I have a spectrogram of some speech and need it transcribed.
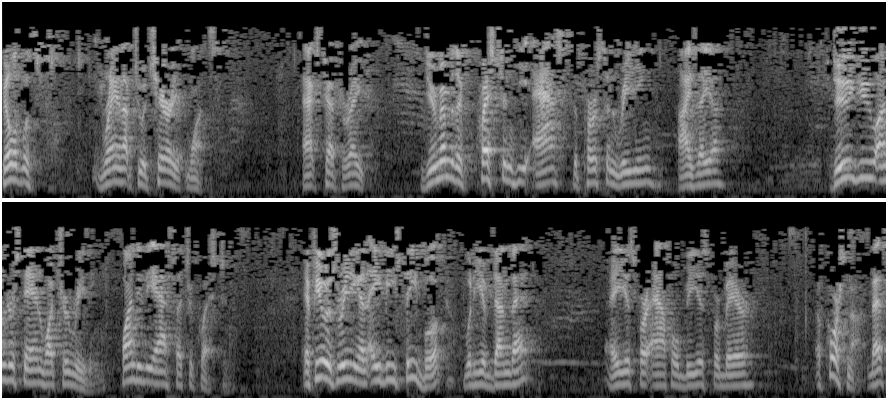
Philip was, ran up to a chariot once. Acts chapter 8. Do you remember the question he asked the person reading Isaiah? Do you understand what you're reading? Why did he ask such a question? If he was reading an ABC book, would he have done that? A is for apple, B is for bear. Of course not. That's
